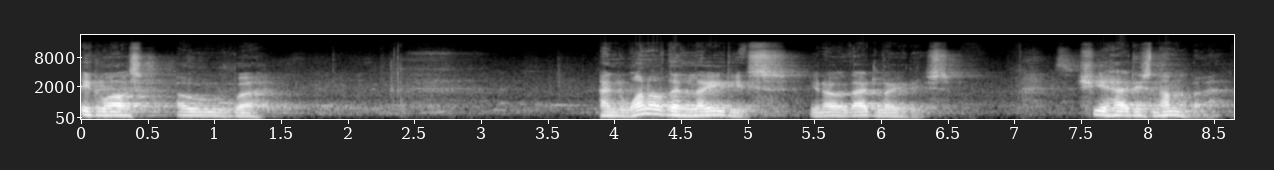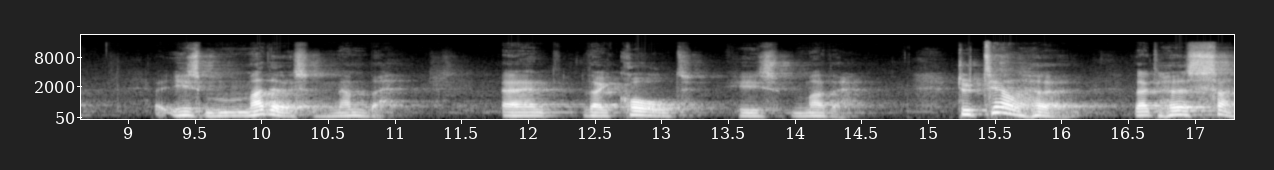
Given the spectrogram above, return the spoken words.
It was over. And one of the ladies, you know that ladies, she had his number, his mother's number, and they called his mother to tell her that her son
